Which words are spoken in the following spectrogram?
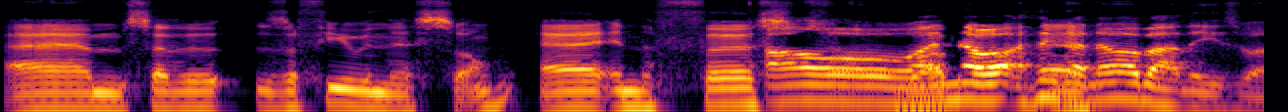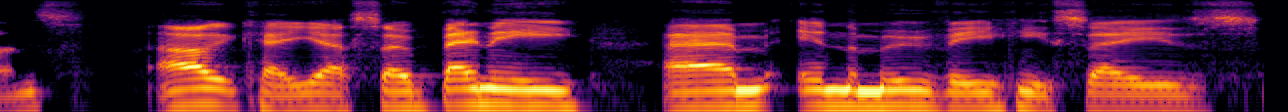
Um, so the, there's a few in this song. Uh, in the first. Oh, I know. I think I uh, know about these ones. Okay, yeah. So Benny, um, in the movie, he says,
